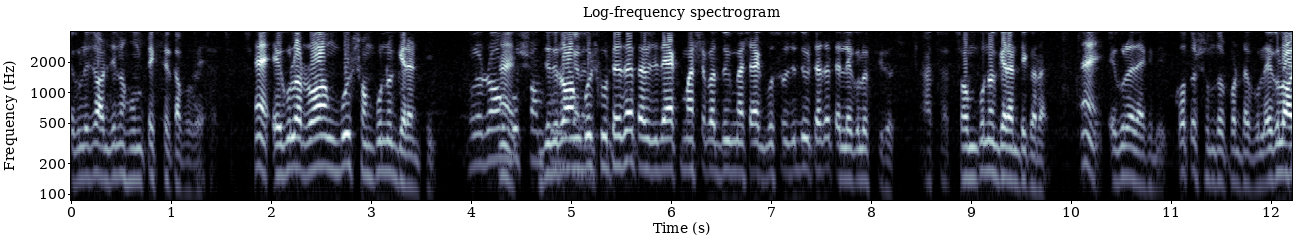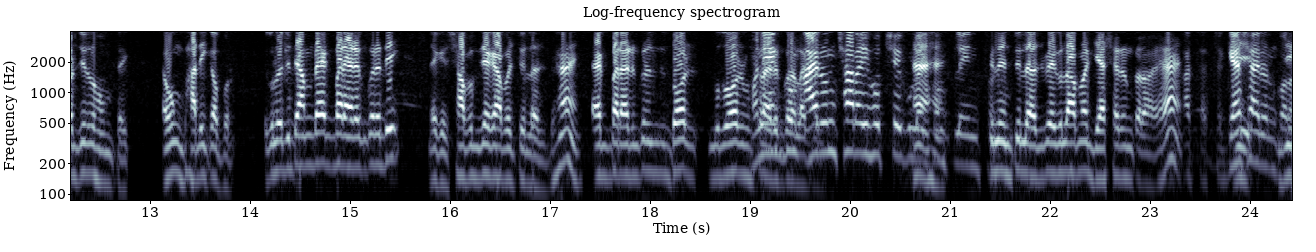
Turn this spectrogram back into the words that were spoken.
এগুলো যে অরিজিনাল হোমটেক্সের কাপড়। আচ্ছা আচ্ছা আচ্ছা। হ্যাঁ এগুলো রং বুশ সম্পূর্ণ গ্যারান্টি যদি রং বুশ উঠে যায় তাহলে যদি এক মাসে বা দুই মাসে এক বছর যদি উঠে যায় তাহলে এগুলো ফেরত। আচ্ছা আচ্ছা। সম্পূর্ণ গ্যারান্টি করা। হ্যাঁ এগুলো দেখেন কত সুন্দর পর্দাগুলো। এগুলো অরিজিনাল হোমটেক এবং ভারী কাপড়। এগুলো যদি আমরা একবার অ্যারেঞ্জ করে দিই দেখেন স্বাভাবিক জায়গায় আবার চলে আসবে হ্যাঁ? একবার আয়রন করলে দশ দশ বছর মানে আয়রন করা লাগবে। আয়রন ছাড়াই হচ্ছে এগুলো হ্যাঁ, হ্যাঁ। প্লেন প্লেন চলে আসবে এগুলো আমরা গ্যাস আয়রন করা হয় হ্যাঁ? আচ্ছা আচ্ছা গ্যাস আয়রন জি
